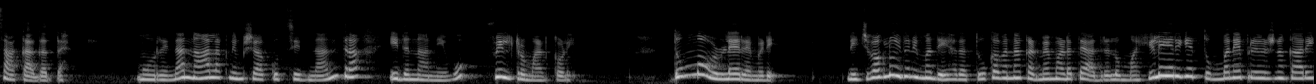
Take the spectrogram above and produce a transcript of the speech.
ಸಾಕಾಗತ್ತೆ. ಮೂರರಿಂದ ನಾಲ್ಕು ನಿಮಿಷ ಕುದಿಸಿದ ನಂತರ ಇದನ್ನು ನೀವು ಫಿಲ್ಟ್ರ್ ಮಾಡ್ಕೊಳ್ಳಿ. ತುಂಬ ಒಳ್ಳೆಯ ರೆಮಿಡಿ. ನಿಜವಾಗ್ಲೂ ಇದು ನಿಮ್ಮ ದೇಹದ ತೂಕವನ್ನು ಕಡಿಮೆ ಮಾಡುತ್ತೆ. ಅದರಲ್ಲೂ ಮಹಿಳೆಯರಿಗೆ ತುಂಬಾ ಪ್ರಯೋಜನಕಾರಿ.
